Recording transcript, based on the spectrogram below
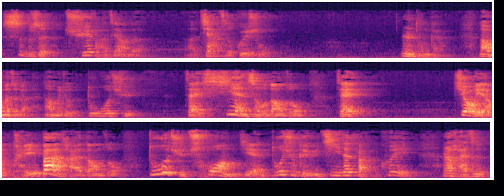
是不是缺乏这样的啊价值归属、认同感？那我们怎么样？那我们就多去在现生活当中，在教养陪伴孩子当中，多去创建，多去给予积极的反馈，让孩子。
